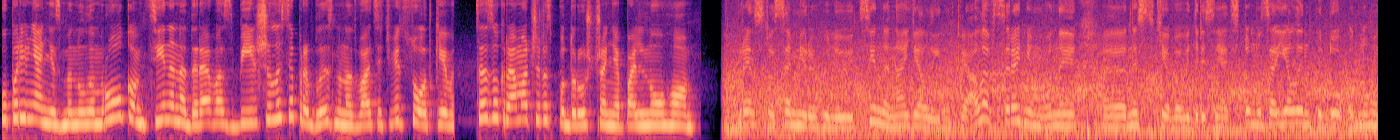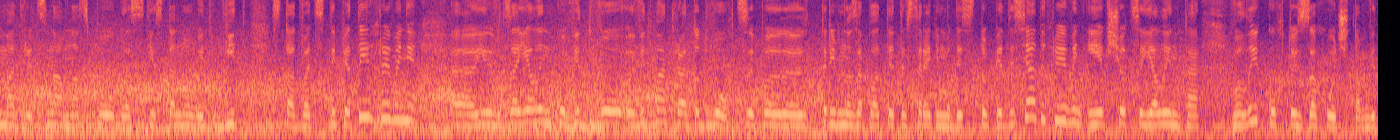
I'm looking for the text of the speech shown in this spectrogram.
У порівнянні з минулим роком ціни на дерева збільшилися приблизно на 20%. Це, зокрема, через подорожчання пального. Підприємства самі регулюють ціни на ялинки, але в середньому вони е, не суттєво відрізняються. Тому за ялинку до 1 метра ціна в нас по області становить від 125 гривень. Е, За ялинку від, дво, від метра до двох це потрібно заплатити в середньому десь 150 гривень. І якщо це ялинка велику, хтось захоче там від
